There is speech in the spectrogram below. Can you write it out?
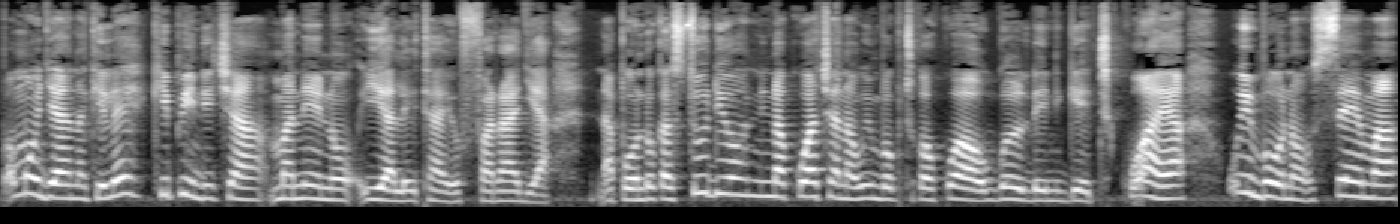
pamoja na kile kipindi cha maneno yaletayo faraja. Napoondoka studio ninakuacha na wimbo kutoka kwao golden gate kwaya wimbo unaosema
